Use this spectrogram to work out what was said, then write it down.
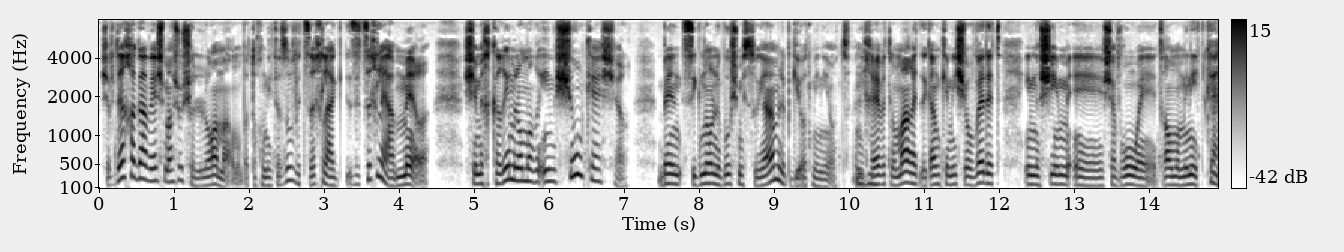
עכשיו, דרך אגב, יש משהו שלא אמרנו בתוכנית הזו, וזה. צריך להיאמר, שמחקרים לא מראים שום קשר בין סגנון לבוש מסוים לפגיעות מיניות. אני חייבת לומר את זה גם כמי שעובדת עם נשים אה, שעברו אה, טראומה מינית. כן,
